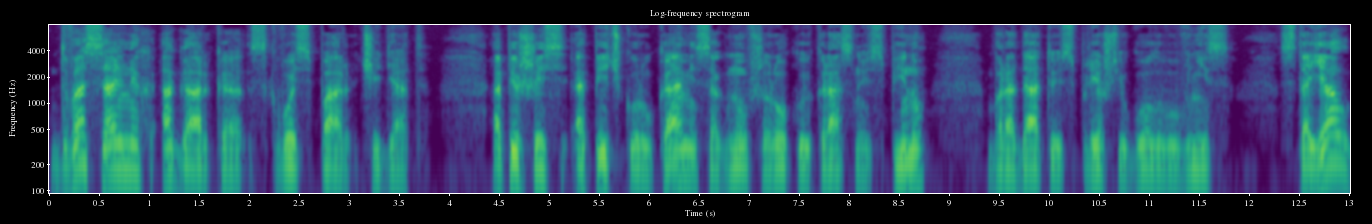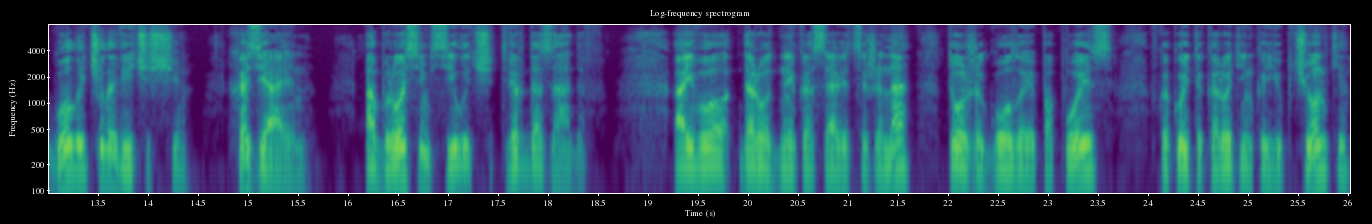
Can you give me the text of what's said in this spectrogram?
Два сальных огарка сквозь пар чадят. Опершись о печку руками, согнув широкую красную спину, бородатую с плешью голову вниз, стоял голый человечище, хозяин, обросим Силыч Твердозадов. А его дородная красавица-жена, тоже голая по пояс, в какой-то коротенькой юбчонке,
